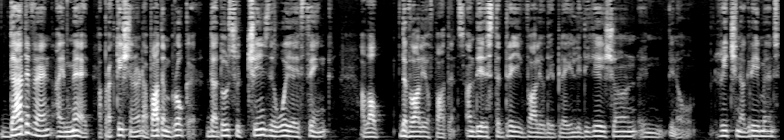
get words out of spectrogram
That event, I met a practitioner, a patent broker, that also changed the way I think about the value of patents and the strategic value they play in litigation, in you know reaching agreements.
